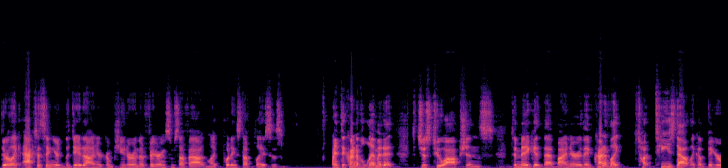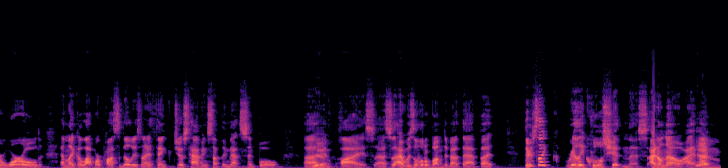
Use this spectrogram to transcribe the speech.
they're like accessing your the data on your computer and they're figuring some stuff out and like putting stuff places and to kind of limit it to just two options to make it that binary they've kind of like t- teased out like a bigger world and like a lot more possibilities than i think just having something that simple uh, Yeah. implies uh, so i was a little bummed about that but there's like really cool shit in this i don't know i Yeah. i'm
